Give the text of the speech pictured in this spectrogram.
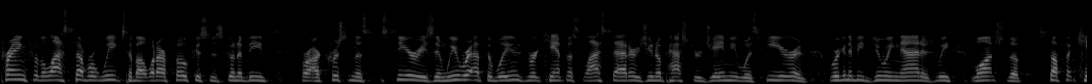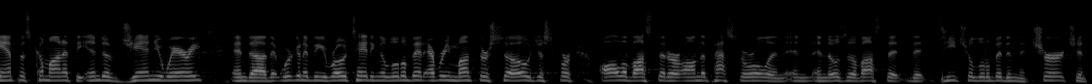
praying for the last several weeks about what our focus is going to be for our Christmas series. And we were at the Williamsburg campus last Saturday. As you know, Pastor Jamie was here, and we're going to be doing that as we launch the Suffolk campus. Come on at the end of January, and uh, that we're going to be rotating a little bit every month or so, just for all of us that are on the pastoral and, and, and those of us that, that teach a little bit in the church. And,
